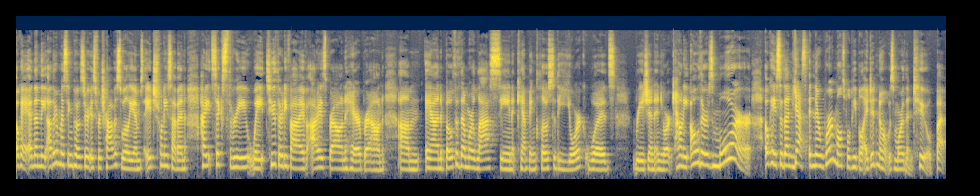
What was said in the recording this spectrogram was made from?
Okay, and then the other missing poster is for Travis Williams, age 27, height 6'3, weight 235, eyes brown, hair brown. Um, and both of them were last seen camping close to the York Woods region in York County. Oh, there's more. Okay, so then yes, and there were multiple people. I did know it was more than two, but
